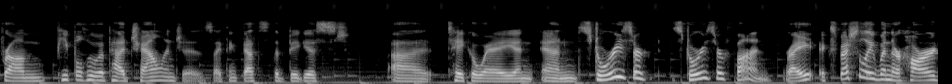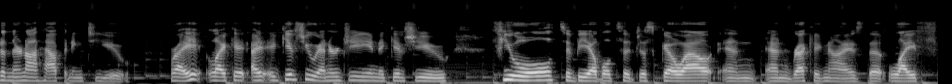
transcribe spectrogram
from people who have had challenges i think that's the biggest uh, takeaway. And and stories are stories are fun, right? Especially when they're hard and they're not happening to you, right? Like it it gives you energy and it gives you fuel to be able to just go out and and recognize that life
